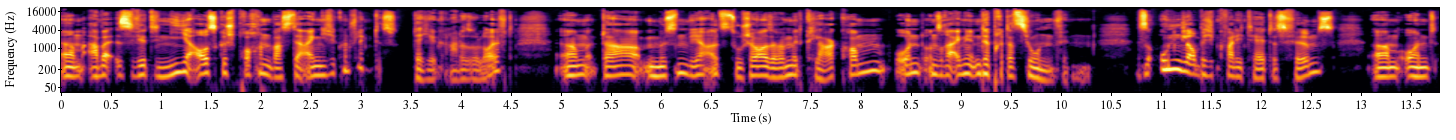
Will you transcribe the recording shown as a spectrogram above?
ähm, aber es wird nie ausgesprochen, was der eigentliche Konflikt ist, der hier gerade so läuft. Ähm, da müssen wir als Zuschauer selber mit klarkommen und unsere eigenen Interpretationen finden. Das ist eine unglaubliche Qualität des Films ähm, und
